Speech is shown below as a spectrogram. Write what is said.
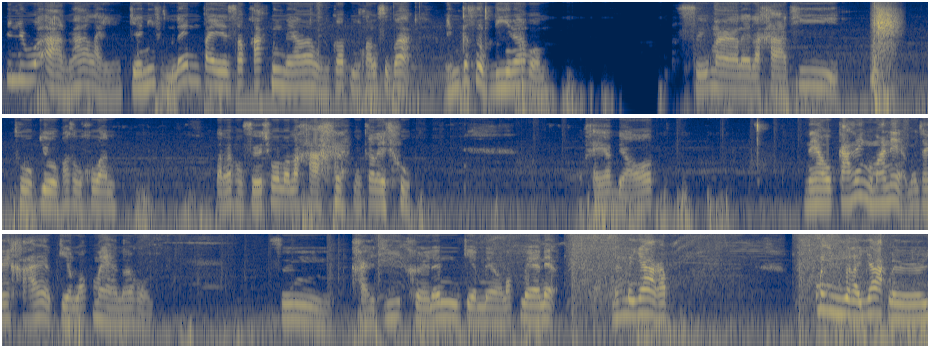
ไม่รู้ว่าอ่านว่าอะไร เกมนี้ผมเล่นไปสักพักนึงแล้วผมก็มีความรู้สึกว่าเห็นมันก็สนุกดีนะครับผม ซื้อมาในราคาที่ถูกอยู่พอสมควร ตอนนั้นผมซื้อช่วงลดราคา มันก็เลยถูก โอเคครับเดี๋ยว แนวการเล่นของมันเนี่ย มันจะคล้ายกับเกมล็อกแมนนะผม ซึ่งใครที่เคยเล่นเกมแนวล็อกแมนเนี่ยเล่นไม่ยากครับ ไม่มีอะไรยากเลย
